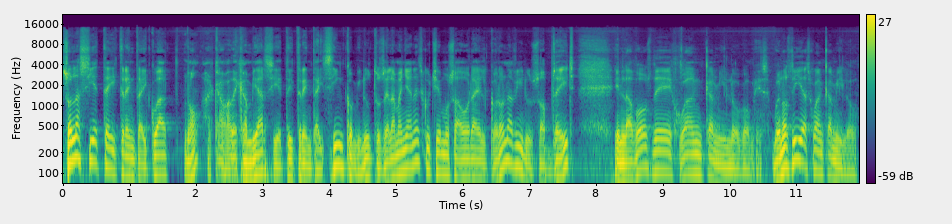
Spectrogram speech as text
Son las 7 y 34, no, acaba de cambiar, 7 y 35 minutos de la mañana. Escuchemos ahora el coronavirus update en la voz de Juan Camilo Gómez. Buenos días, Juan Camilo.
